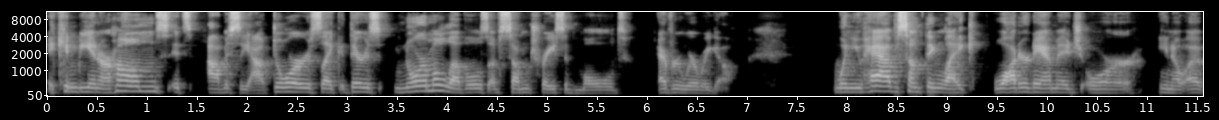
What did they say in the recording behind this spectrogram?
It can be in our homes. It's obviously outdoors. Like there's normal levels of some trace of mold everywhere we go. When you have something like water damage or you know a,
